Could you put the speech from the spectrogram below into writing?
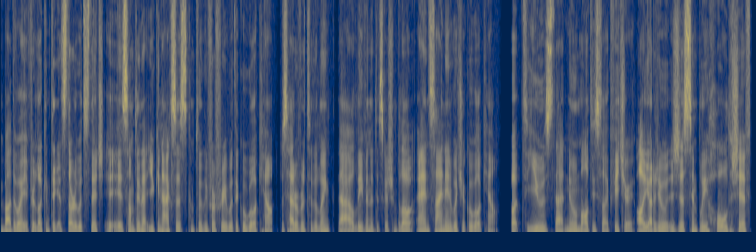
By the way, if you're looking to get started with Stitch, it is something that you can access completely for free with a Google account. Just head over to the link that I'll leave in the description below and sign in with your Google account. But to use that new multi-select feature, all you got to do is just simply hold shift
